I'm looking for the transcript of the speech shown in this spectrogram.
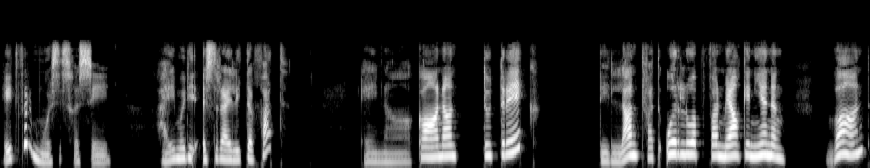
het vir Moses gesê hy moet die Israeliete vat en na Kanaan toe trek, die land wat oorloop van melk en honing, want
